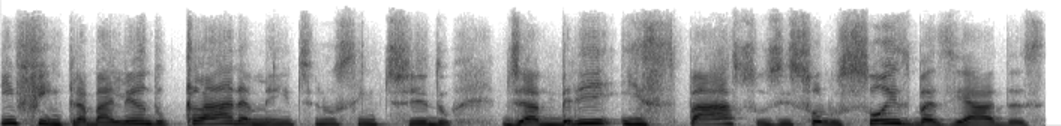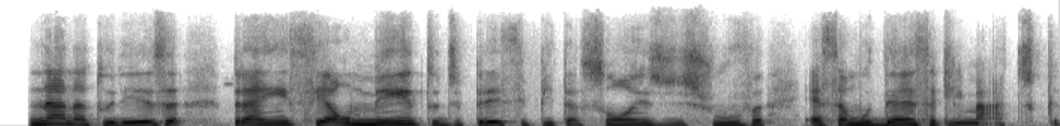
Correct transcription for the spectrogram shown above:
enfim, trabalhando claramente no sentido de abrir espaços e soluções baseadas na natureza para esse aumento de precipitações, de chuva, essa mudança climática.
